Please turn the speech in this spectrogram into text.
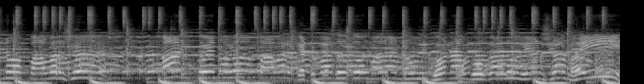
એનો પાવર છે? આન કોઈ દાડો પાવર ઘટવા દો તો મારા નવી ઘોના ગોગાડું વેણશે ભાઈ.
